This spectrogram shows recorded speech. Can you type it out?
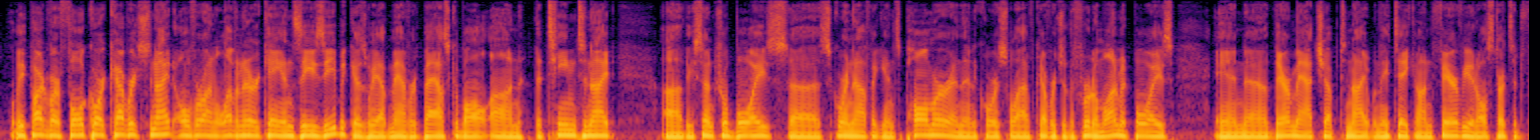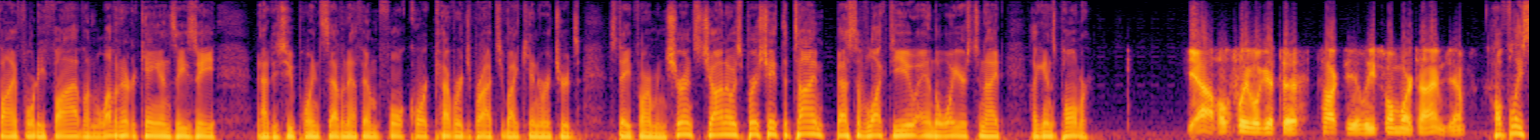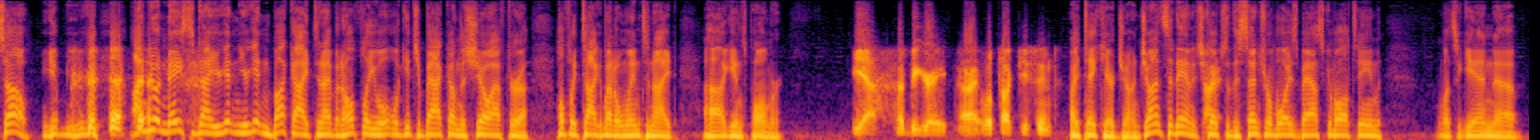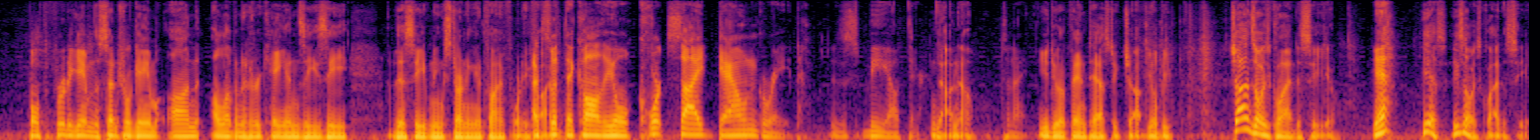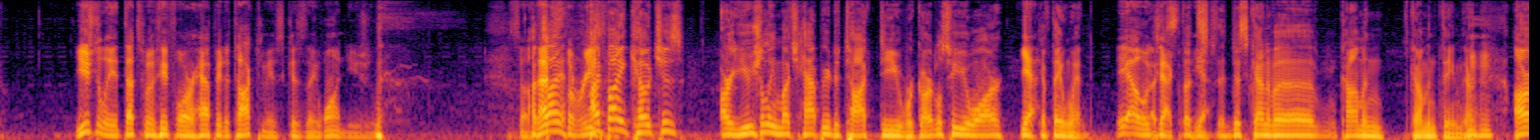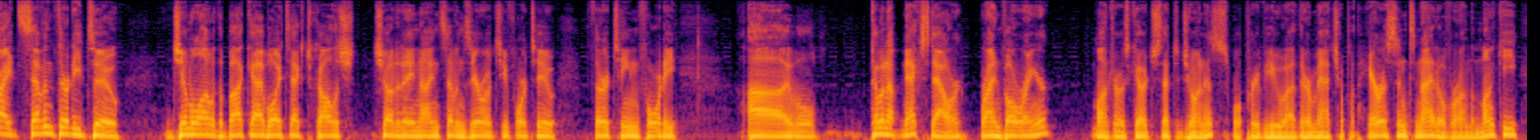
We'll be part of our full court coverage tonight over on 1100 KNZZ because we have Maverick basketball on the team tonight. Uh, the Central boys uh, scoring off against Palmer, and then of course we'll have coverage of the Fruita Monument boys and uh, their matchup tonight when they take on Fairview. It all starts at 5:45 on 1100 KNZZ. 92.7 FM full court coverage brought to you by Ken Richards State Farm Insurance. John, I always appreciate the time. Best of luck to you and the Warriors tonight against Palmer. yeah, hopefully we'll get to talk to you at least one more time, Jim. Hopefully so. You get, I'm doing Mace tonight. You're getting you're getting Buckeye tonight, but hopefully we'll, we'll get you back on the show after a hopefully talk about a win tonight uh, against Palmer. Yeah, that'd be great. All right, we'll talk to you soon. All right, take care, John. John Sedanich, coach of the Central Boys basketball team. Once again, uh, both the Fruita game and the Central game on 1100 KNZZ this evening, starting at 5:45. That's what they call the old courtside downgrade. Is me out there no, no, tonight. you do a fantastic job. You'll be. John's always glad to see you. Yeah. Yes, he's always glad to see you. Usually, that's when people are happy to talk to me is because they won. Usually. so I that's find, the reason. I find coaches are usually much happier to talk to you, regardless who you are. Yeah. if they win. Yeah. Oh, exactly. That's, yeah. just kind of a common common theme there. Mm-hmm. All right, 732. Jim along with the Buckeye Boy. Text or call the sh- show today, 970-242-1340. Uh, well, coming up next hour, Ryan Volringer, Montrose coach, set to join us. We'll preview uh, their matchup with Harrison tonight over on the Monkey.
